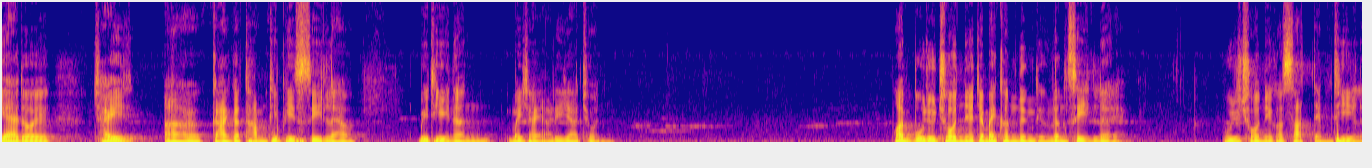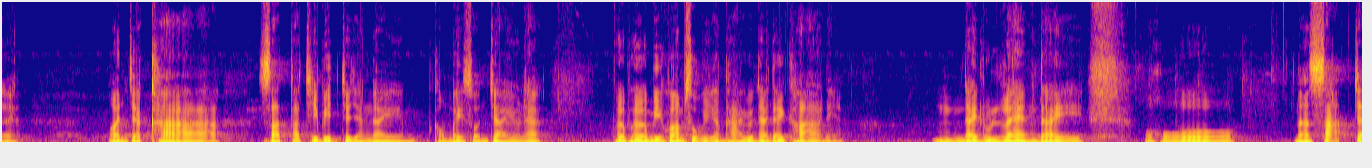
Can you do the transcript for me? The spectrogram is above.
แก้โดยใช้ การกระทำที่ผิดศีลแล้ว วิธีนั้นไม่ใช่อริยชนเพราะปุถุชนเนี่ยจะไม่คำนึงถึงเรื่องศีลเลย ปุถุชนนี่เขาซัดเต็มที่เลยมันจะฆ่าสัตว์ตัดชีวิตจะยังไงเขาไม่สนใจอยู่แล้วเผลอๆมีความสุขอย่างหาอยู่นะได้ฆ่าเนี่ยได้รุนแรงได้ โอ้โหนะสะใจ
